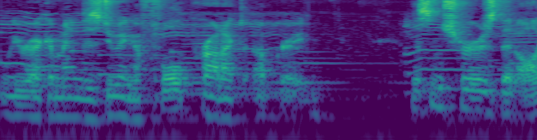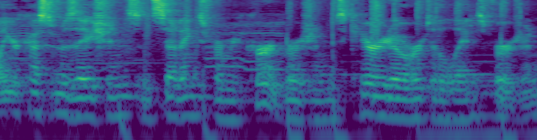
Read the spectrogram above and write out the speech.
we recommend is doing a full product upgrade. This ensures that all your customizations and settings from your current version is carried over to the latest version,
